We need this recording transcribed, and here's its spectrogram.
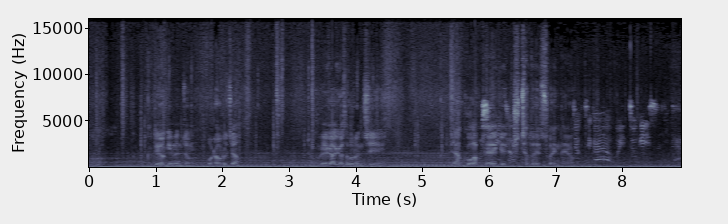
어, 근데 여기는 좀 뭐라 그러죠? 좀 외곽이어서 그런지 약국 앞에 이렇게 주차도 될 수가 있네요. 목적지가 왼쪽에 있습니다.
